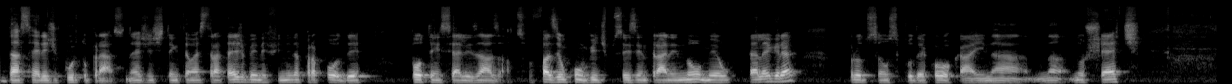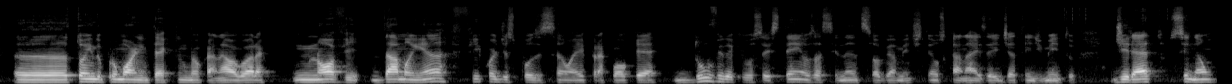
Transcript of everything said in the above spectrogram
da série de curto prazo. Né? A gente tem que ter uma estratégia bem definida para poder potencializar as altas. Vou fazer um convite para vocês entrarem no meu Telegram produção, se puder colocar aí na, na no chat. Estou uh, indo para o Morning Tech no meu canal agora, 9 da manhã. Fico à disposição aí para qualquer dúvida que vocês tenham. Os assinantes, obviamente, têm os canais aí de atendimento direto. Se não,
